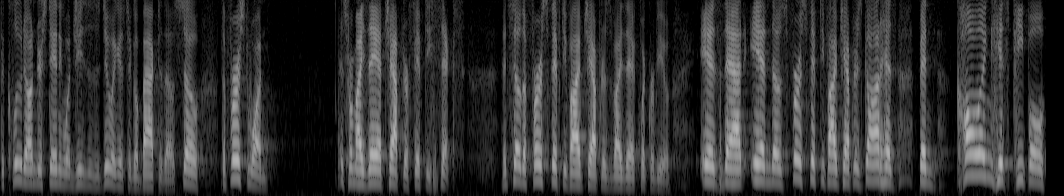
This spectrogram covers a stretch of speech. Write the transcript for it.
the clue to understanding what Jesus is doing is to go back to those. So the first one is from Isaiah chapter 56. And so the first 55 chapters of Isaiah, quick review, is that in those first 55 chapters, God has been calling his people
